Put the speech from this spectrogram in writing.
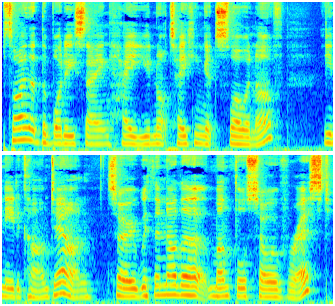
sign that the body's saying, hey, you're not taking it slow enough. You need to calm down. So, with another month or so of rest,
